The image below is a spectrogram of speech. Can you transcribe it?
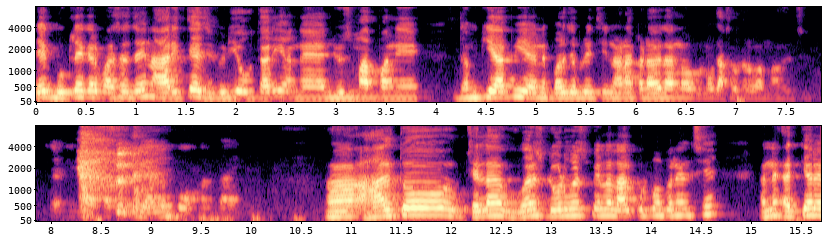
એક બુટલેગર પાસે જઈને આ રીતે જ વીડિયો ઉતારી અને ન્યૂઝમાં આપવાની ધમકી આપી અને બળજબરીથી નાણાં કઢાવેલાનો ગુનો દાખલ કરવામાં આવ્યો છે. હાલ તો છેલ્લા વર્ષ, દોઢ વર્ષ પહેલા લાલપુરમાં બનેલ છે અને અત્યારે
